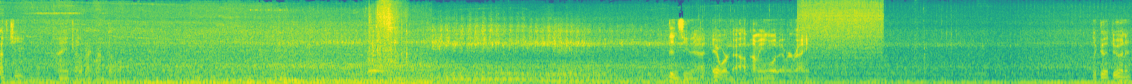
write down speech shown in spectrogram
I ain't trying to back. Didn't see that. It worked out. I mean, whatever, right? Look good doing it.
